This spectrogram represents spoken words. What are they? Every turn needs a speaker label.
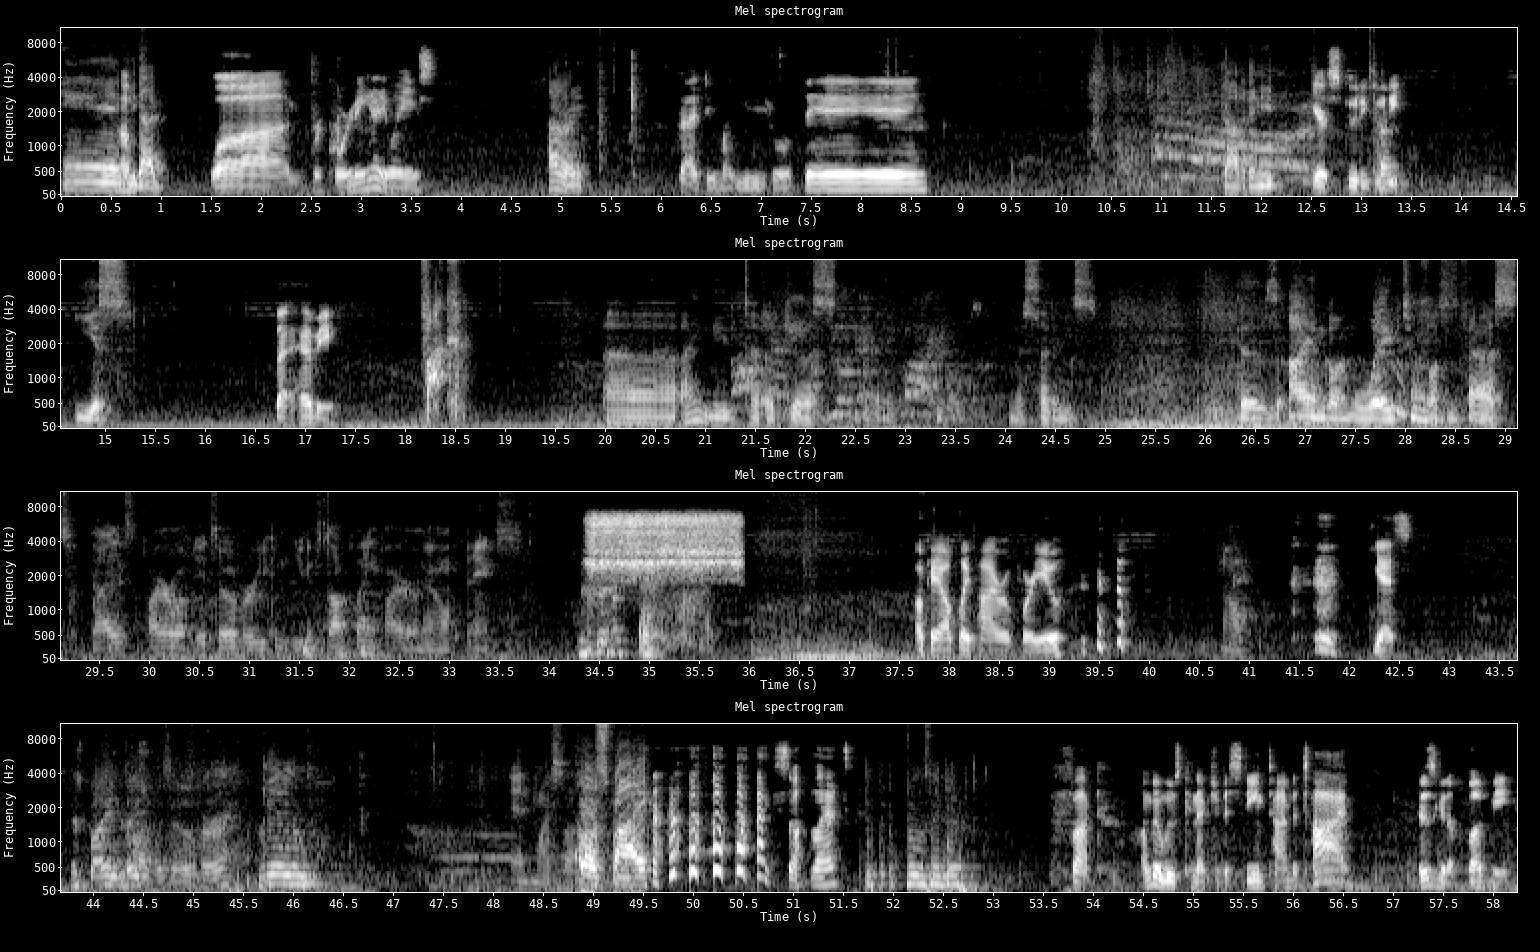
Speaker 1: And he
Speaker 2: Oh.
Speaker 1: died.
Speaker 2: Well, I'm recording anyways.
Speaker 1: Alright.
Speaker 2: Gotta do my usual thing.
Speaker 1: God, I need.
Speaker 2: Your scooty booty.
Speaker 1: Yes.
Speaker 2: That heavy.
Speaker 1: Fuck! Uh, I need to adjust my, my settings. Because I am going way too fucking fast.
Speaker 3: Guys, the pyro update's over. You can you can stop playing pyro now. Thanks.
Speaker 2: Okay, I'll play Pyro for you.
Speaker 3: No,
Speaker 2: yes.
Speaker 4: There's Brian in the
Speaker 3: thought
Speaker 4: basement.
Speaker 3: was over.
Speaker 4: Okay,
Speaker 3: And my suffering.
Speaker 1: Hello, Spy!
Speaker 2: I saw that. Fuck. I'm gonna lose connection to Steam time to time. This is gonna bug me.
